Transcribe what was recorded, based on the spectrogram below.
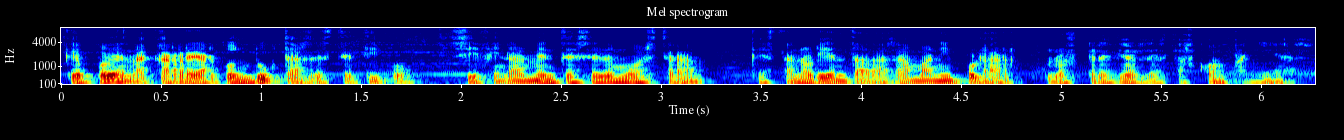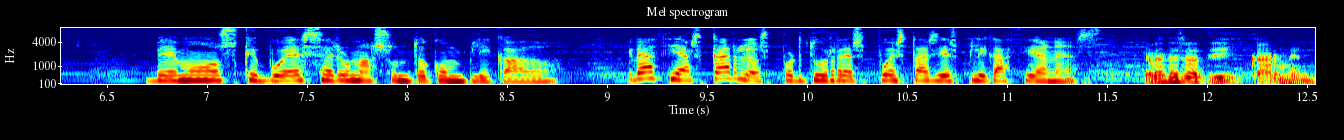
que pueden acarrear conductas de este tipo, si finalmente se demuestra que están orientadas a manipular los precios de estas compañías. Vemos que puede ser un asunto complicado. Gracias, Carlos, por tus respuestas y explicaciones. Gracias a ti, Carmen.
